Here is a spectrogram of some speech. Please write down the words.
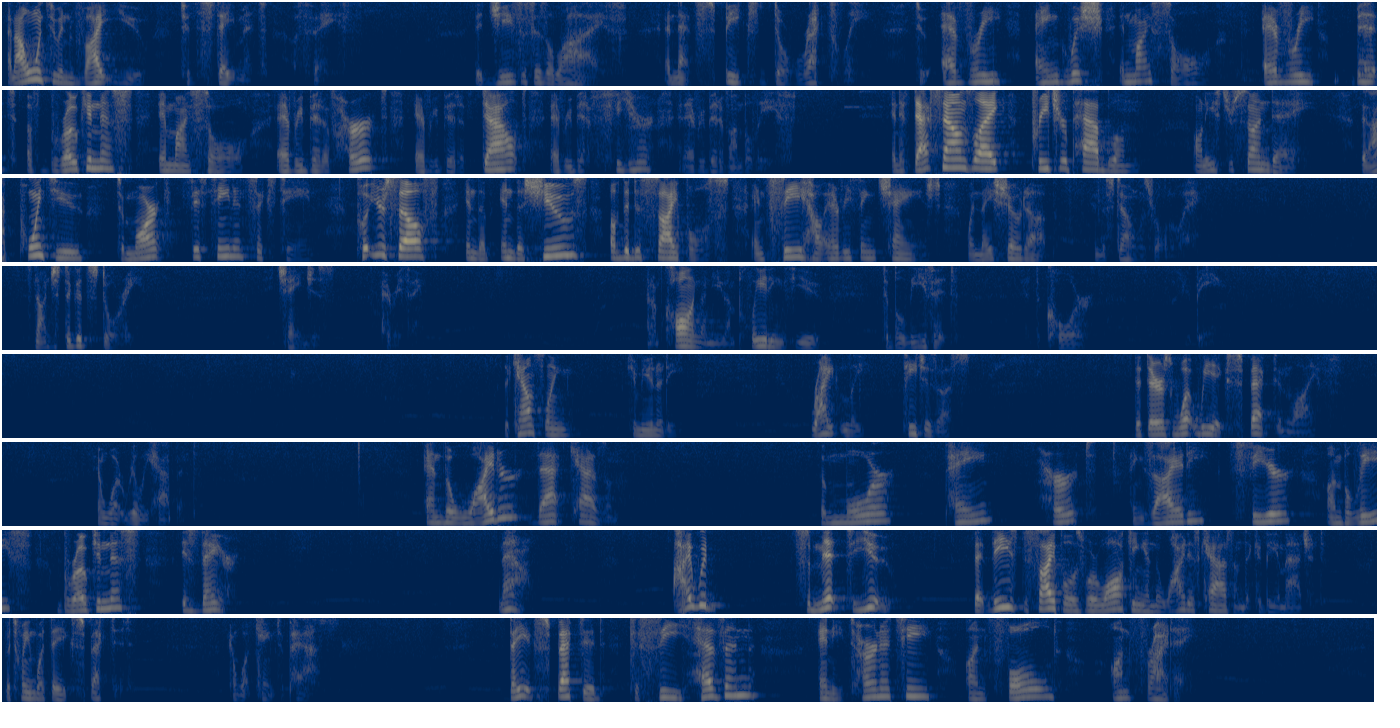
And I want to invite you to the statement of faith that Jesus is alive, and that speaks directly to every anguish in my soul, every bit of brokenness in my soul, every bit of hurt, every bit of doubt, every bit of fear, and every bit of unbelief. And if that sounds like preacher pablum on Easter Sunday, then I point you to Mark 15 and 16. Put yourself in the, in the shoes of the disciples and see how everything changed when they showed up and the stone was rolled away. It's not just a good story, it changes everything. And I'm calling on you, I'm pleading with you to believe it at the core The counseling community rightly teaches us that there's what we expect in life and what really happened. And the wider that chasm, the more pain, hurt, anxiety, fear, unbelief, brokenness is there. Now, I would submit to you that these disciples were walking in the widest chasm that could be imagined between what they expected and what came to pass. They expected to see heaven and eternity unfold on Friday.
